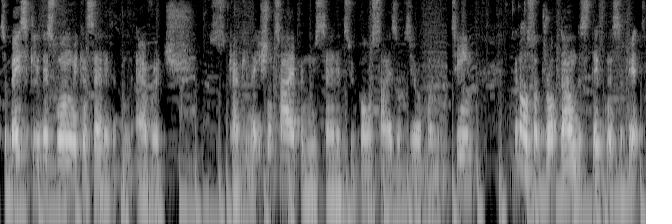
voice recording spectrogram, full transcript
So basically this one we can set it at an average calculation type and we set it to ball size of 0.18. You can also drop down the stiffness a bit.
